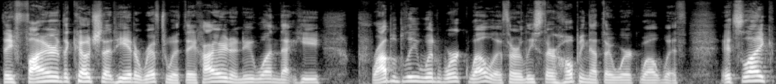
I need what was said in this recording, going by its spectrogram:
They fired the coach that he had a rift with, they hired a new one that he probably would work well with, or at least they're hoping that they work well with. It's like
